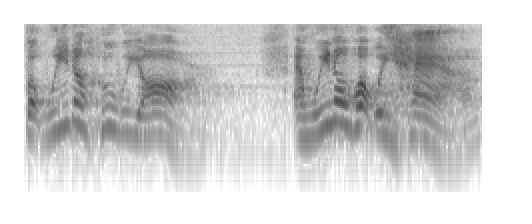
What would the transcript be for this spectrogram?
but we know who we are and we know what we have.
